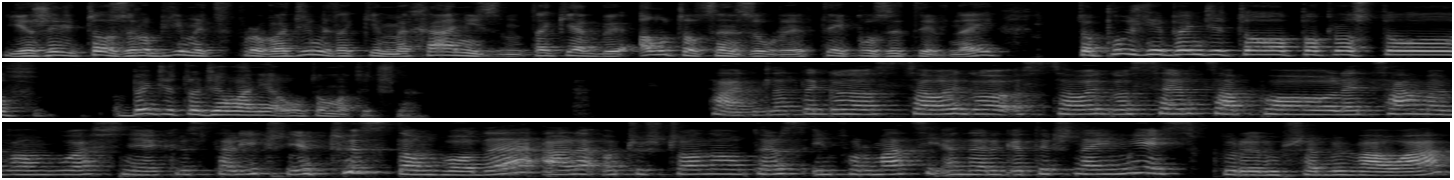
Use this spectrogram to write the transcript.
jeżeli to zrobimy, wprowadzimy taki mechanizm, tak jakby autocenzury tej pozytywnej, to później będzie to po prostu, będzie to działanie automatyczne. Tak, dlatego z całego, z całego serca polecamy Wam właśnie krystalicznie czystą wodę, ale oczyszczoną też z informacji energetycznej miejsc, w którym przebywała,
